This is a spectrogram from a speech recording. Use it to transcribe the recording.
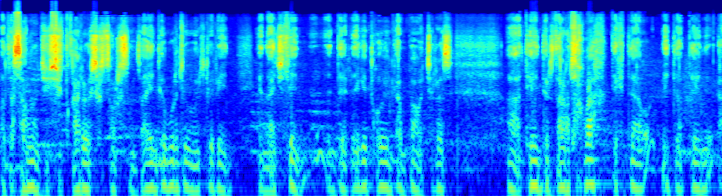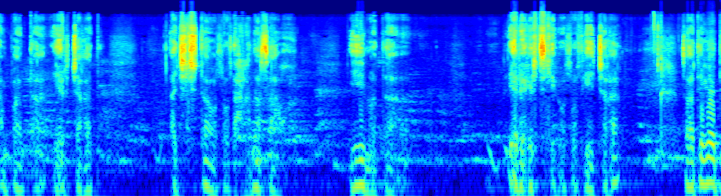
одоо санаа жишгт гар өсгөх сурсан. За энэ төмөрлөгийн үйлдвэрийн энэ ажлын энэ дээр нэгд хувийн компани учраас тендер зарлах байх. Тэгэхдээ бид одоо энэ компанид ярьж хагаад ажилчтай бол дарахнаас авах ийм одоо яриа хэлцлийг бол хийж байгаа. За тэгээд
